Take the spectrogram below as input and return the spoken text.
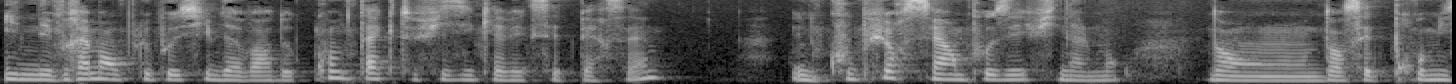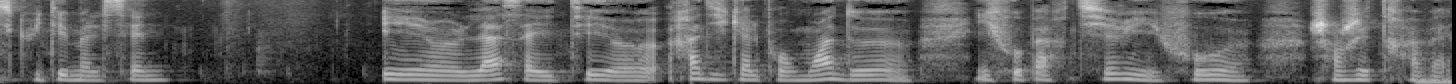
il n'est vraiment plus possible d'avoir de contact physique avec cette personne. Une coupure s'est imposée finalement dans, cette promiscuité malsaine. Et euh, là, ça a été euh, radical pour moi de, il faut partir, il faut changer de travail.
